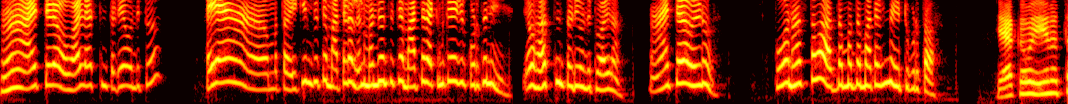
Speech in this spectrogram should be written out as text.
ಹ್ಞೂ ಆಯ್ತು ಒಳ್ಳೆ ಹಚ್ತೀನಿ ತಡಿ ಒಂದಿಟ್ಟು. ಅಯ್ಯ ಮತ್ತೆ ಈಕಿನ ಜೊತೆ ಮಾತಾಡಲ್ಲ ಮಂದಿ ಜೊತೆ ಮಾತಾಡಿ ಅಕ್ಕನ ಕೈಗೆ ಕೊಡ್ತೀನಿ? ಯಾವ ಹಚ್ತೀನಿ ತಡಿ ಒಂದಿಟ್ಟು ಒಳ್ಳೆ. ಆಯ್ತು ಇಡು. ಫೋನ್ ಹಚ್ತಾವ ಅದ್ದ ಮದ್ದ ಮಾತಾಡಿ ಇಟ್ಟು ಬಿಡ್ತಾವ ಯಾಕವ ಏನತ್ತ?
